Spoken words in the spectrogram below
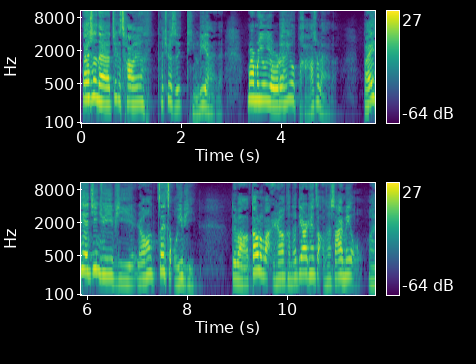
但是呢，这个苍蝇 它确实挺厉害的，慢慢悠悠的它又爬出来了。白天进去一批，然后再走一批，对吧？到了晚上，可能第二天早上啥也没有啊，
